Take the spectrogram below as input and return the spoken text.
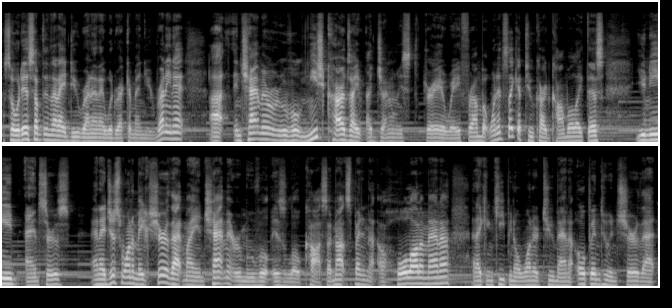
So it is something that I do run and I would recommend you running it. Uh, enchantment removal, niche cards I, I generally stray away from, but when it's like a two card combo like this, you need answers and I just want to make sure that my enchantment removal is low cost. I'm not spending a whole lot of mana, and I can keep, you know, one or two mana open to ensure that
